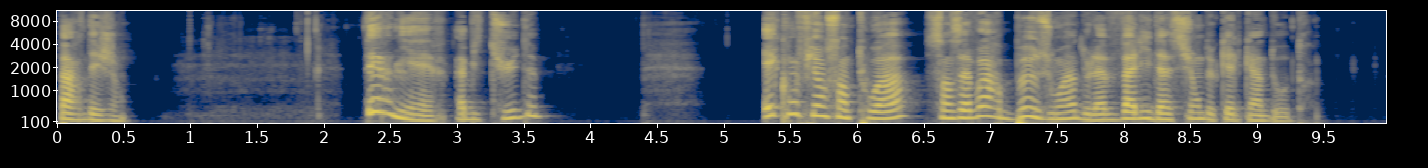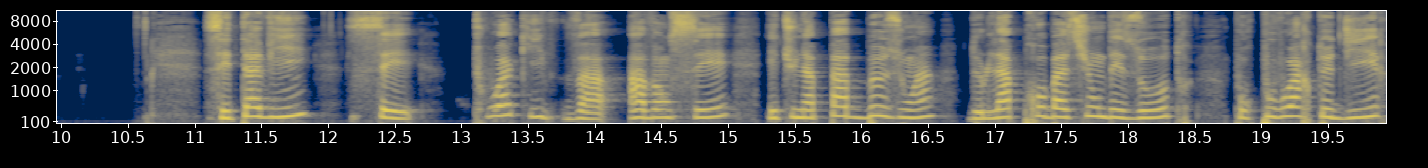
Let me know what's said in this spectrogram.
par des gens. Dernière habitude, aie confiance en toi sans avoir besoin de la validation de quelqu'un d'autre. C'est ta vie, c'est toi qui vas avancer et tu n'as pas besoin de l'approbation des autres pour pouvoir te dire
